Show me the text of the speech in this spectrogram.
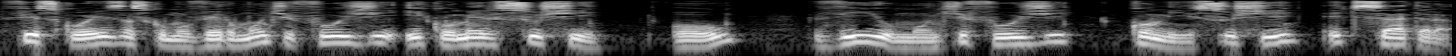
Fiz coisas como ver o Monte Fuji e comer sushi. Ou, vi o Monte Fuji, comi sushi, etc.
